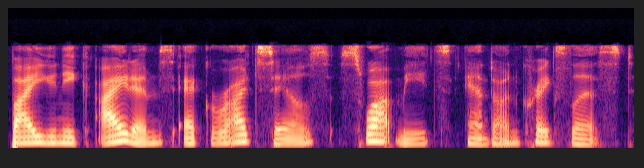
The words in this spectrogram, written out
Buy unique items at garage sales, swap meets, and on Craigslist.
